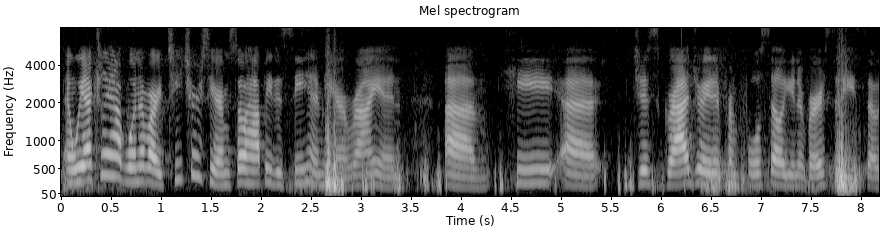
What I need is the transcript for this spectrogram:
And we actually have one of our teachers here. I'm so happy to see him here, Ryan. Um, he uh, just graduated from Full Sail University, so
